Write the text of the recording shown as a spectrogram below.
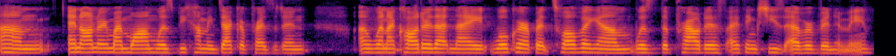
Um, and honoring my mom was becoming DECA president. Uh, when I called her that night, woke her up at 12 a.m., was the proudest I think she's ever been in me.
